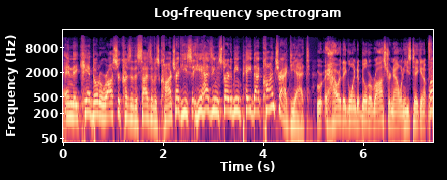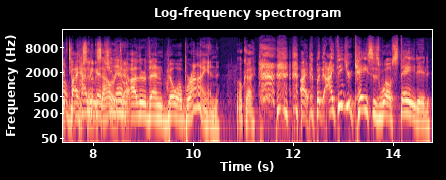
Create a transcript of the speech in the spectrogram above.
and they can't build a roster because of the size of his contract. He's he hasn't even started being paid that contract yet. How are they going to build a roster now when he's taking up fifteen by percent of the salary GM cap? other than Bill O'Brien. okay. All right, but I think your case is well stated,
